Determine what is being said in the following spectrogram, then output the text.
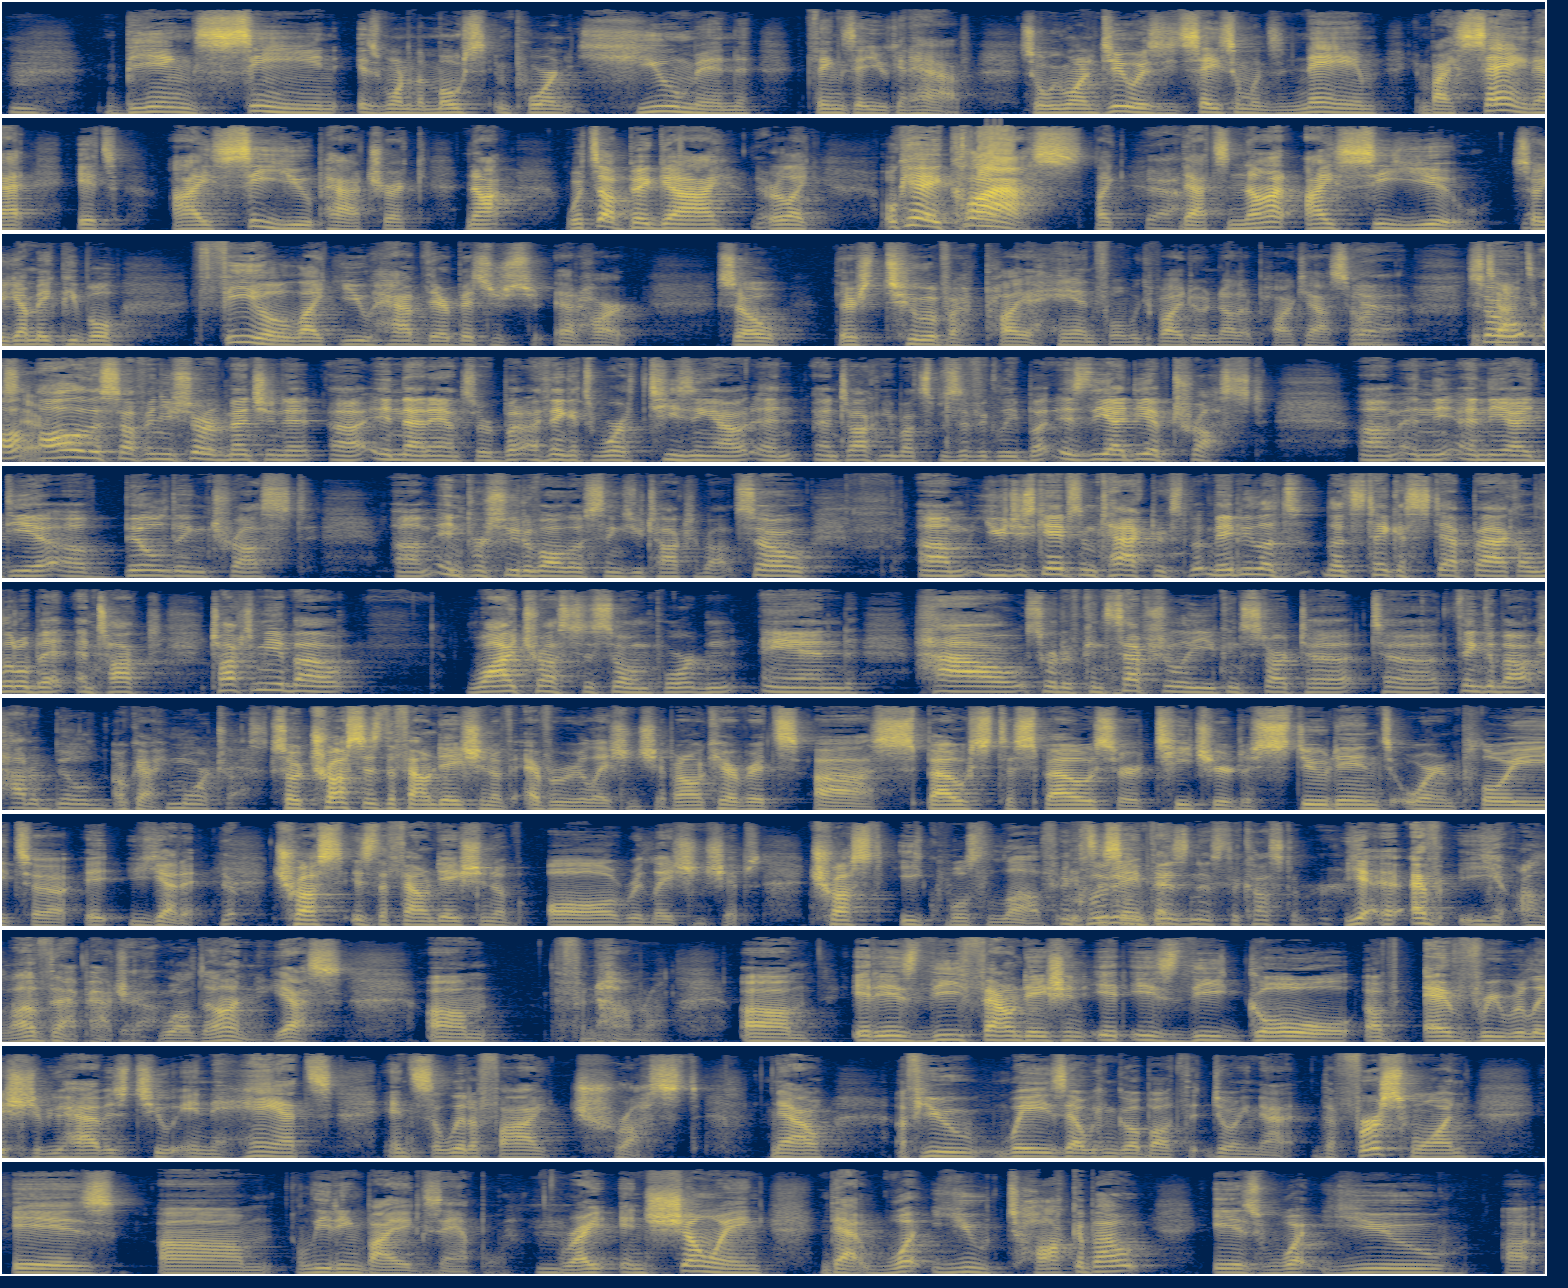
Being seen is one of the most important human things that you can have. So, what we want to do is you say someone's name, and by saying that, it's I see you, Patrick, not what's up, big guy, or like, okay, class. Like, Yeah. that's not I see you. So, you got to make people feel like you have their business at heart. So, there's two of a, probably a handful. We could probably do another podcast on Yeah. the So all of this stuff, and you sort of mentioned it uh, in that answer, but I think it's worth teasing out and, and talking about specifically. But is the idea of trust, um, and the and the idea of building trust um, in pursuit of all those things you talked about. So um, you just gave some tactics, but maybe let's let's take a step back a little bit and talk talk to me about why trust is so important and how sort of conceptually you can start to to think about how to build Okay. more trust. So trust is the foundation of every relationship. I don't care if it's uh, spouse to spouse or teacher to student or employee to it, you get it. Yep. Trust is the foundation of all relationships. Trust equals love. it's the Including thing. business to customer. Yeah, every, yeah, I love that, Patrick. Well done. Yes. Um, phenomenal. Um, it is the foundation. It is the goal of every relationship you have is to enhance and solidify trust. Now, a few ways that we can go about th- doing that. The first one is um, leading by example, right? And showing that what you talk about is what you uh,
